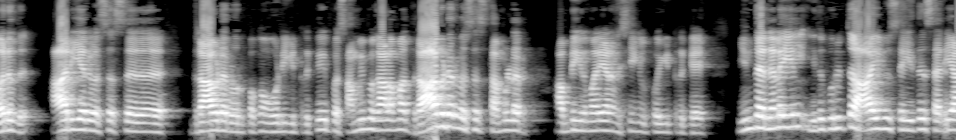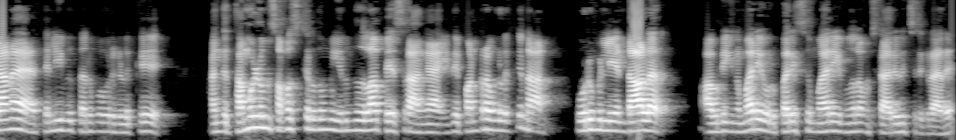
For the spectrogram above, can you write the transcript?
வருது. ஆரியர் வெர்சஸ் திராவிடர் ஒரு பக்கம் ஓடிக்கிட்டு இருக்கு. இப்ப சமீப காலமா திராவிடர் வெர்சஸ் தமிழர் அப்படிங்கிற மாதிரியான விஷயங்கள் போய்கிட்டு இருக்கு. இந்த நிலையில் இது குறித்து ஆய்வு செய்து சரியான தெளிவு தருபவர்களுக்கு அங்கு தமிழும் சமஸ்கிருதமும் இருந்ததெல்லாம் பேசுறாங்க. இதை பண்றவங்களுக்கு நான் ஒரு மில்லியன் டாலர் அப்படிங்கிற மாதிரி ஒரு பரிசு மாதிரி முதலமைச்சர் அறிவிச்சிருக்கிறாரு.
